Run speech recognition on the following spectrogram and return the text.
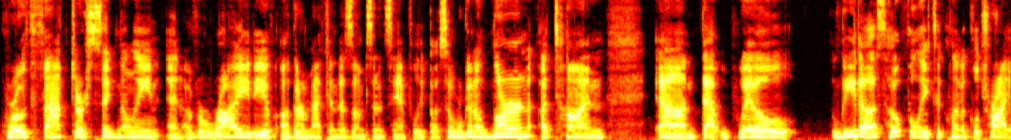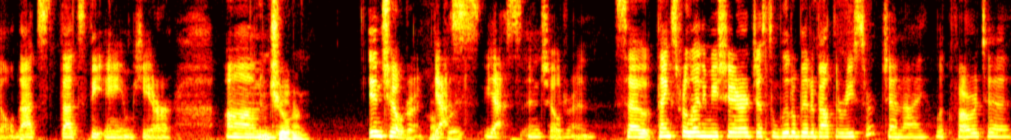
growth factor signaling and a variety of other mechanisms in Sanfilippo. So we're going to learn a ton um, that will lead us, hopefully, to clinical trial. That's that's the aim here. Um, in children. In children, oh, yes, great. yes, in children. So thanks for letting me share just a little bit about the research, and I look forward to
